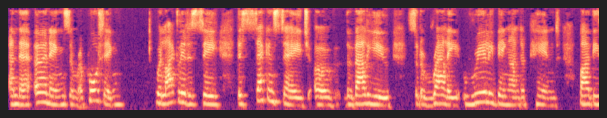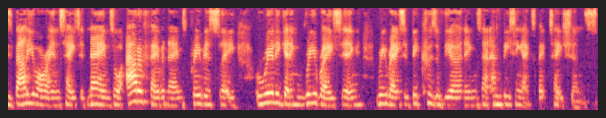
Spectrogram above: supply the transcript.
and their earnings and reporting, we're likely to see this second stage of the value sort of rally really being underpinned by these value orientated names or out of favor names previously really getting re-rating re-rated because of the earnings and beating expectations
